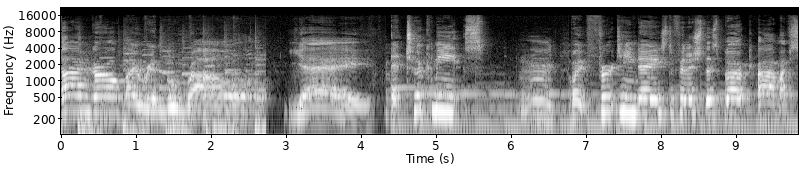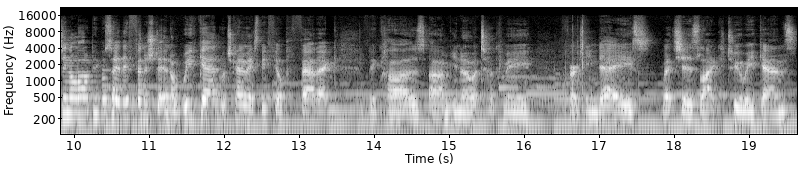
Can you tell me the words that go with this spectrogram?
Fangirl by Rainbow Rowell. Yay! It took me mm, about 13 days to finish this book. Um, I've seen a lot of people say they finished it in a weekend, which kind of makes me feel pathetic because, um, you know, it took me 13 days, which is like two weekends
